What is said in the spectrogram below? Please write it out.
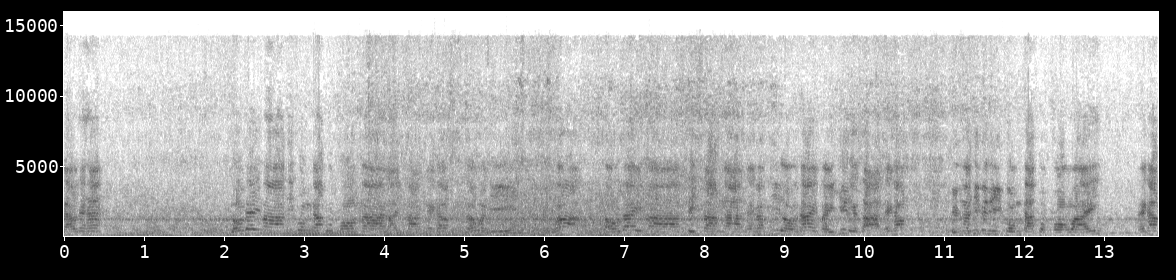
แล้วนะฮะเราได้มาที่กรมการปกครองมาหลายครั้งนะครับ แล้ววันนี้ถือว่าเราได้มาติดตามงานนะครับ ที่เราได้ไปยื่นเอกสารนะครับ ถึงอธิบดีกรมการปกครองไว้นะครับ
